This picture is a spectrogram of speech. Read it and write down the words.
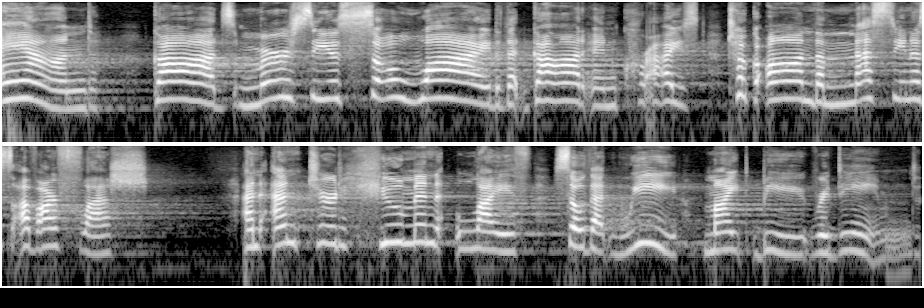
and God's mercy is so wide that God in Christ took on the messiness of our flesh and entered human life so that we might be redeemed.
